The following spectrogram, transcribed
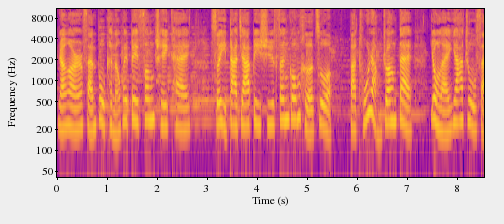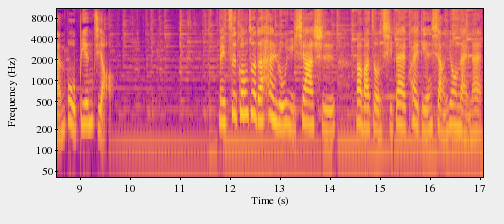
然而，帆布可能会被风吹开。所以大家必须分工合作，把土壤装袋用来压住帆布边角。每次工作的汗如雨下时，爸爸总期待快点享用奶奶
